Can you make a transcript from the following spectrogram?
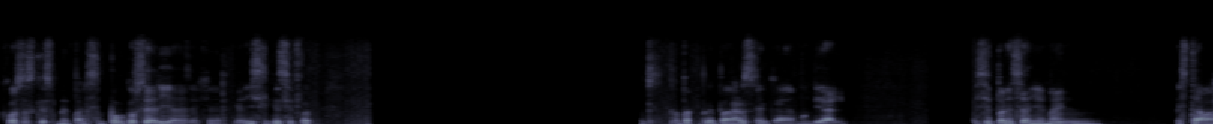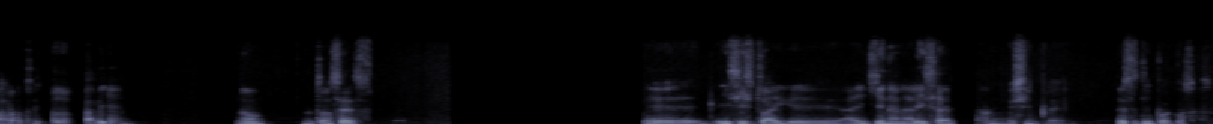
cosas que me parecen poco serias, de gente que dice que se fue para prepararse de cada mundial. Ese Paris Saint Germain estaba roto y todo estaba bien, ¿no? Entonces, eh, insisto, hay, eh, hay quien analiza muy simple ese tipo de cosas.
